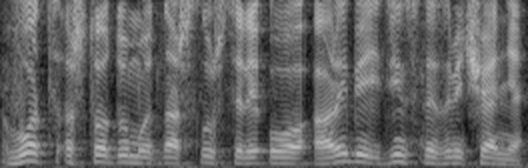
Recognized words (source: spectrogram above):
Вот что думают наши слушатели о рыбе. Единственное замечание.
